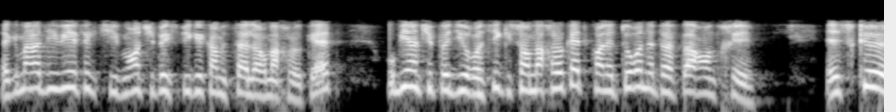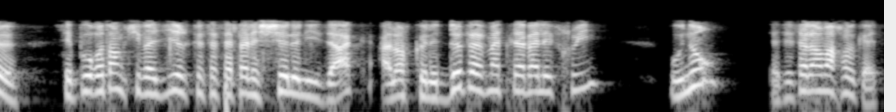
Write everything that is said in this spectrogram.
La Gemara dit oui, effectivement, tu peux expliquer comme ça leur marloquette. Ou bien tu peux dire aussi qu'ils sont marloquette quand les taureaux ne peuvent pas rentrer. Est-ce que c'est pour autant que tu vas dire que ça s'appelle chez le Nizak, alors que les deux peuvent mettre là-bas les fruits? Ou non? C'est ça leur marloquette.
